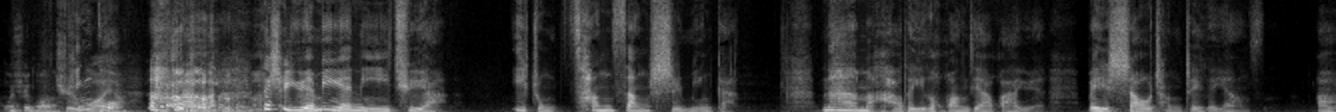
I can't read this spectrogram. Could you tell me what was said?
我去过了，听过。但是圆明园你一去呀，一种沧桑使命感。那么好的一个皇家花园被烧成这个样子啊！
